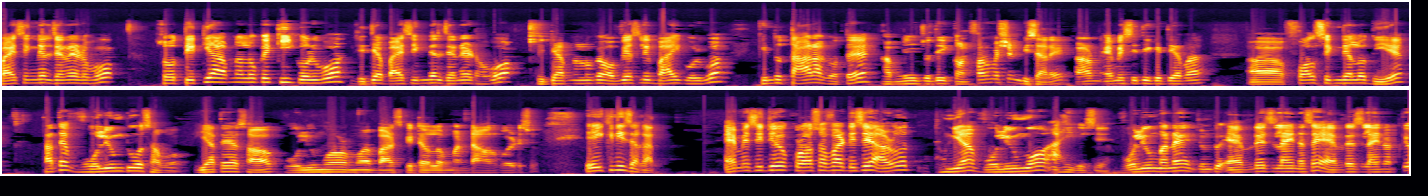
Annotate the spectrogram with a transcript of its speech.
বাই ছিগনেল জেনেৰেট হ'ব। চ' তেতিয়া আপোনালোকে কি কৰিব? যেতিয়া বাই ছিগনেল জেনেৰেট হ'ব তেতিয়া আপোনালোকে অবভিয়াছলি বাই কৰিব। কিন্তু তাৰ আগতে আপুনি যদি কনফাৰ্মেশ্যন বিচাৰে কাৰণ এম এ চি ডি কেতিয়াবা ফল ছিগনেলো দিয়ে তাতে ভলিউমটোও চাব। ইয়াতে চাওক ভলিউমৰ মই বাৰ্ছকেইটা অলপমান ডাঙৰ কৰি দিছোঁ। এইখিনি জেগাত এম এ চি ডিও ক্ৰছ অভাৰ দিছে আৰু ধুনীয়া ভলিউমো আহি গৈছে। ভলিউম মানে যোনটো এভাৰেজ লাইন আছে এভাৰেজ লাইনতকৈ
